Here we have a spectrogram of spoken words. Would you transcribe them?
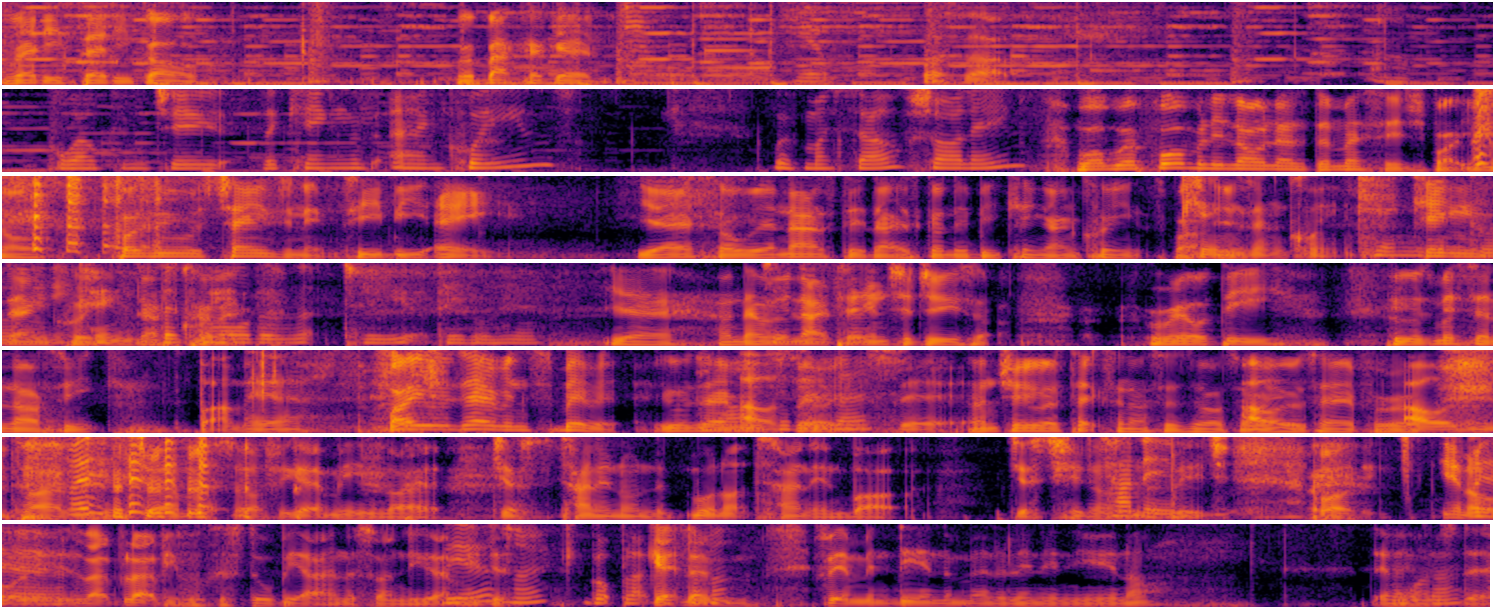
Ready, steady, go. We're back again. Yep. What's up? Oh. Welcome to the Kings and Queens with myself, Charlene. Well, we're formerly known as the message, but you know, because we was changing it, TBA. Yeah, so we announced it that it's going to be King and Queens. But Kings and Queens. Kings, Kings and Queens. Kings. That's There's correct. more than two people here. yeah, and then we'd like to introduce Real D, who was missing last week, But I'm here. but he was here in spirit. He was here Yeah, in I was here spirit. in spirit. And she was texting us as well, so I he was- was here for real. I real. was entirely enjoying myself. You get me? Like just tanning on the well, not tanning, but just chilling on Tanning. the beach. But you know, what it Yeah. is like black people could still be out in the sun. You get yeah, me? Just no, got black get for summer. them vitamin D and the melanin in you. You know, them Very ones black.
